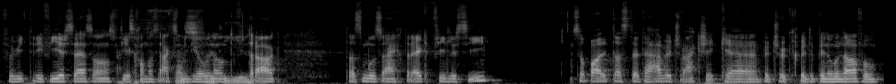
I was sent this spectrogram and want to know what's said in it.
für weitere vier Saisons, 4,6 was für ein Millionen unter. Vertrag. Das muss eigentlich der Eckpfeiler sein. Sobald das der den willst wegschicken äh, willst du wirklich wieder bei Null anfangen.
